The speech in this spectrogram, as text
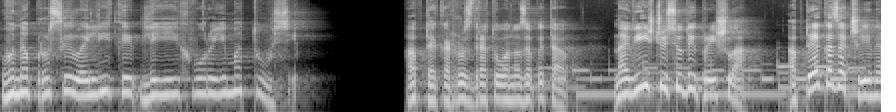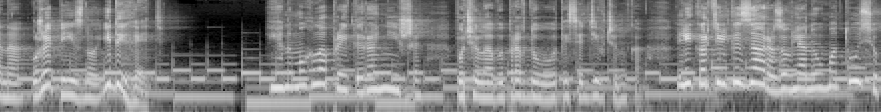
Вона просила ліки для її хворої матусі. Аптекар роздратовано запитав Навіщо сюди прийшла? Аптека зачинена, уже пізно, іди геть. Я не могла прийти раніше, почала виправдовуватися дівчинка. Лікар тільки зараз оглянув матусю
